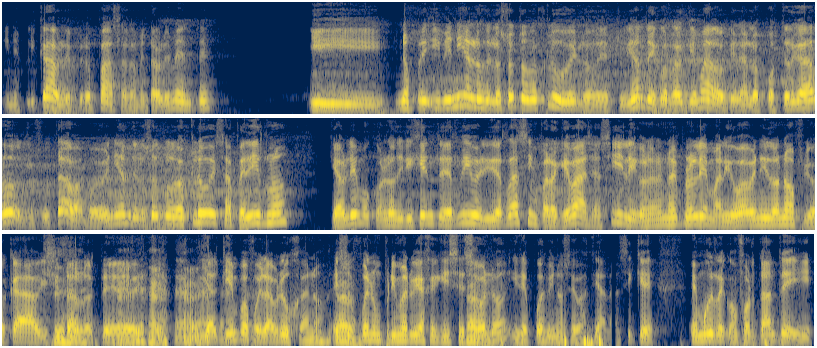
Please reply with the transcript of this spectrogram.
inexplicable, pero pasa lamentablemente. Y, nos y venían los de los otros dos clubes, los de estudiantes de Corral Quemado, que eran los postergados, disfrutaban, porque venían de los otros dos clubes a pedirnos que hablemos con los dirigentes de River y de Racing para que vayan. Sí, le digo, no, no hay problema, le digo, va a venir Donofrio acá a visitarlo a ustedes. ¿viste? Y al tiempo fue la bruja, ¿no? Eso fue en un primer viaje que hice Claro. solo y después vino Sebastián. Así que es muy reconfortante y,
